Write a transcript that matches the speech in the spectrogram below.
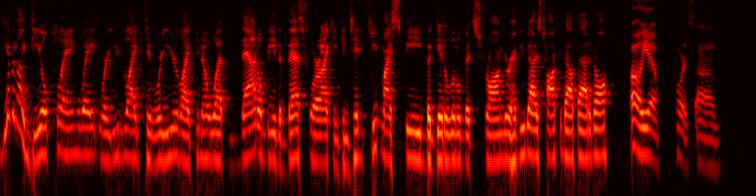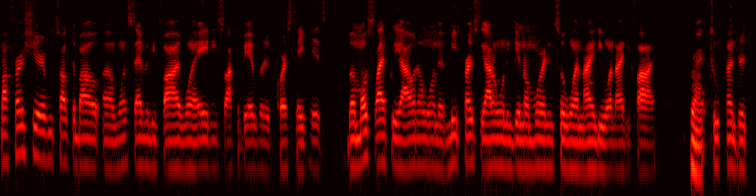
do you have an ideal playing weight where you'd like to? Where you're like, you know what, that'll be the best where I can continue keep my speed but get a little bit stronger. Have you guys talked about that at all? Oh yeah, of course. Um, my first year we talked about um, 175 180 so i could be able to of course take hits but most likely i don't want to me personally i don't want to get no more than to 190 195 right 200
